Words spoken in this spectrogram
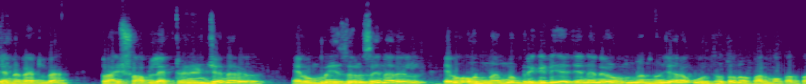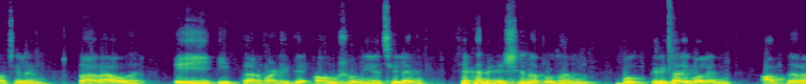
জেনারেলরা, প্রায় সব লেফটেন্যান্ট জেনারেল এবং মেজর জেনারেল এবং অন্যান্য ব্রিগেডিয়ার জেনারেল, অন্যান্য যারা ঊর্ধ্বতন কর্মকর্তা ছিলেন, তারাও এই ইফতার পার্টিতে অংশ নিয়েছিলেন। সেখানে সেনাপ্রধান বক্তৃতায় বলেন, আপনারা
